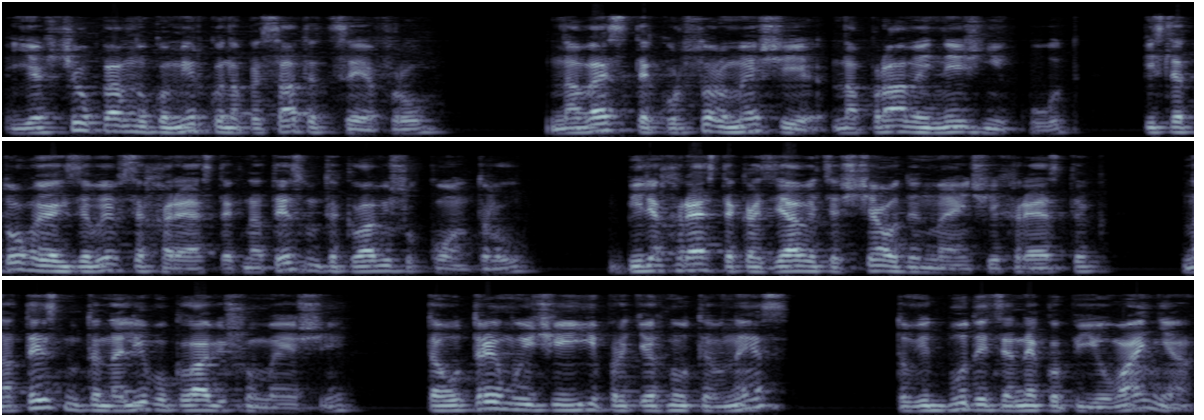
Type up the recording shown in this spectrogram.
Якщо в певну комірку написати цифру, навести курсор миші на правий нижній кут, після того, як з'явився хрестик, натиснути клавішу Ctrl, біля хрестика з'явиться ще один менший хрестик, натиснути на ліву клавішу миші та утримуючи її притягнути вниз, то відбудеться не копіювання,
